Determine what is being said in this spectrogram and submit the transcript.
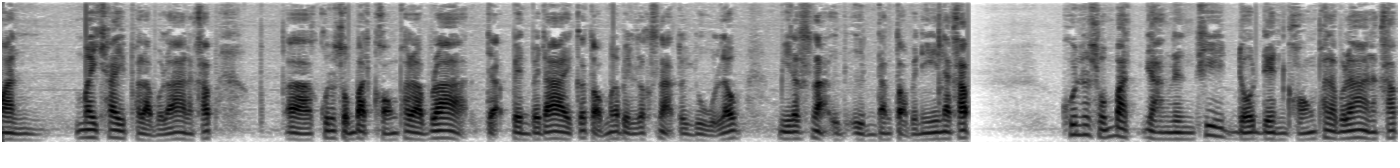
มันไม่ใช่พาราโบลานะครับคุณสมบัติของพาราโบลาจะเป็นไปได้ก็ต่อเมื่อเป็นลักษณะตัวยูแล้วมีลักษณะอื่น ๆ ดังต่อไปนี้นะครับ คุณสมบัติอย่างหนึ่งที่โดดเด่นของพาราโบลานะครับ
